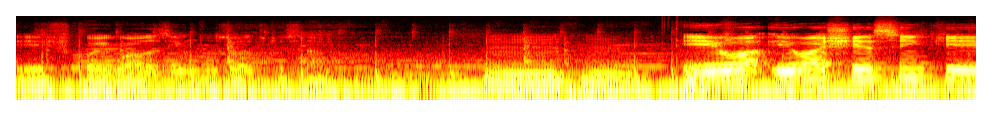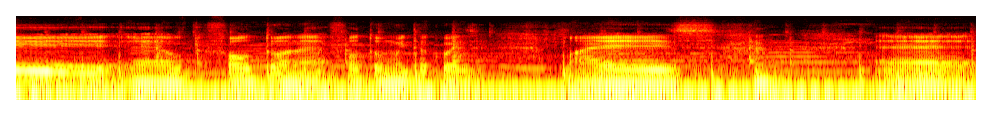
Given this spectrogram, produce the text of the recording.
e ficou igualzinho nos outros, sabe? Uhum, E eu, eu achei assim que é o que faltou, né? Faltou muita coisa. Mas é,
